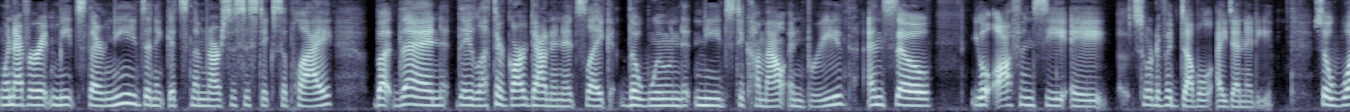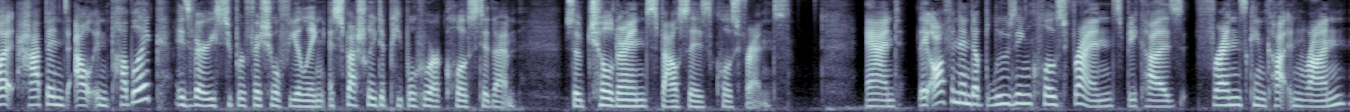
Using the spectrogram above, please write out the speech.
whenever it meets their needs and it gets them narcissistic supply. But then they let their guard down and it's like the wound needs to come out and breathe. And so you'll often see a sort of a double identity. So what happens out in public is very superficial feeling, especially to people who are close to them. So children, spouses, close friends. And they often end up losing close friends because friends can cut and run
